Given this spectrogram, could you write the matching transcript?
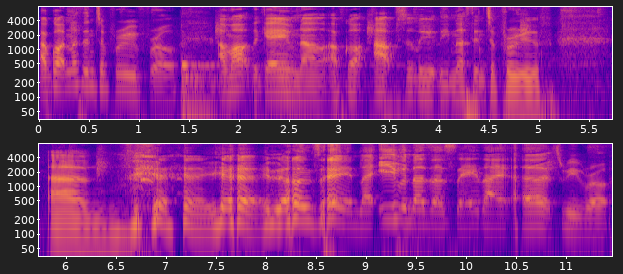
I've got nothing to prove, bro. I'm out the game now. I've got absolutely nothing to prove. Um, yeah, you know what I'm saying? Like even as I say that, it hurts me, bro.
